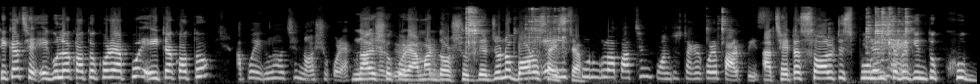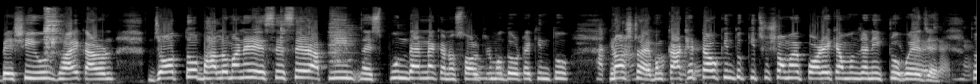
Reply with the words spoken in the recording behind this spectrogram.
ঠিক আছে? এগুলো কত করে আপু? এইটা কত? আপু এগুলো হচ্ছে নয়শো করে এখন নয়শো আপনার করে আমার দর্শকদের জন্য বড় সাইজটা স্পুনগুলো পাচ্ছেন পঞ্চাশ টাকা করে পার পিস আচ্ছা এটা সল্ট স্পুন হিসেবে। কিন্তু খুব বেশি ইউজ হয় কারণ যত ভালো মানের এসএস এর আপনি স্পুন দেন না কেন সল্টের মধ্যে ওটা কিন্তু নষ্ট হয় এবং কাঠেরটাও কিন্তু কিছু সময় পরে কেমন জানি একটু হয়ে যায়। হ্যাঁ। তো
